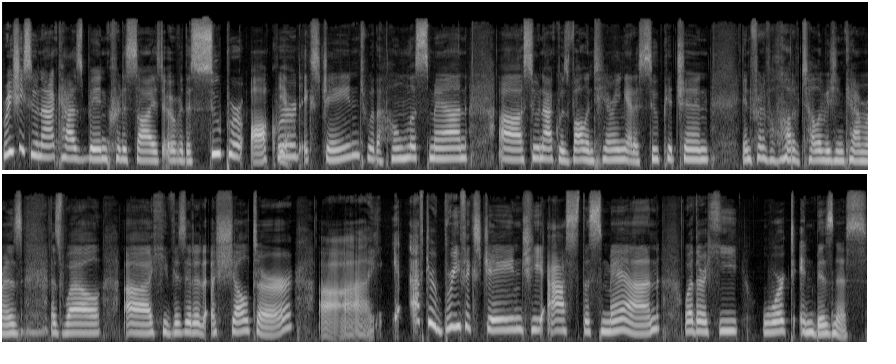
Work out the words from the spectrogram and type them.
Rishi Sunak has been criticized over the super awkward exchange with a homeless man. Uh, Sunak was volunteering at a soup kitchen in front of a lot of television cameras as well. Uh, he visited a shelter. Uh, after a brief exchange, he asked this man whether he worked in business.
